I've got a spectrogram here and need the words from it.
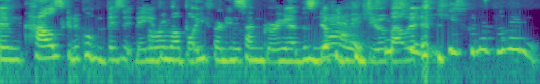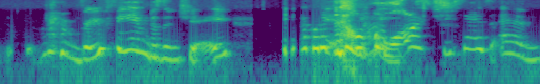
um, Carl's gonna come visit me and be my boyfriend in Sangria, and there's nothing Yeah, you can do about she, it. She's gonna blooming roofie him, doesn't she? I got it. in the notes. What? She says, um,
